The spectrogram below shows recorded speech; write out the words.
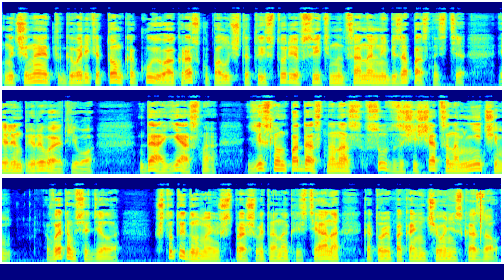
начинает говорить о том, какую окраску получит эта история в свете национальной безопасности. Эллен прерывает его. «Да, ясно. Если он подаст на нас в суд, защищаться нам нечем. В этом все дело». «Что ты думаешь?» – спрашивает она Кристиана, который пока ничего не сказал.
